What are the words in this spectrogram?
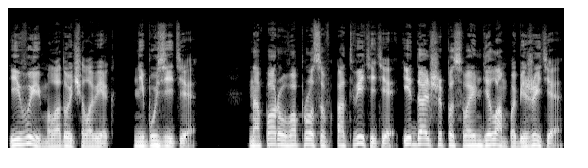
«И вы, молодой человек, не бузите. На пару вопросов ответите и дальше по своим делам побежите».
